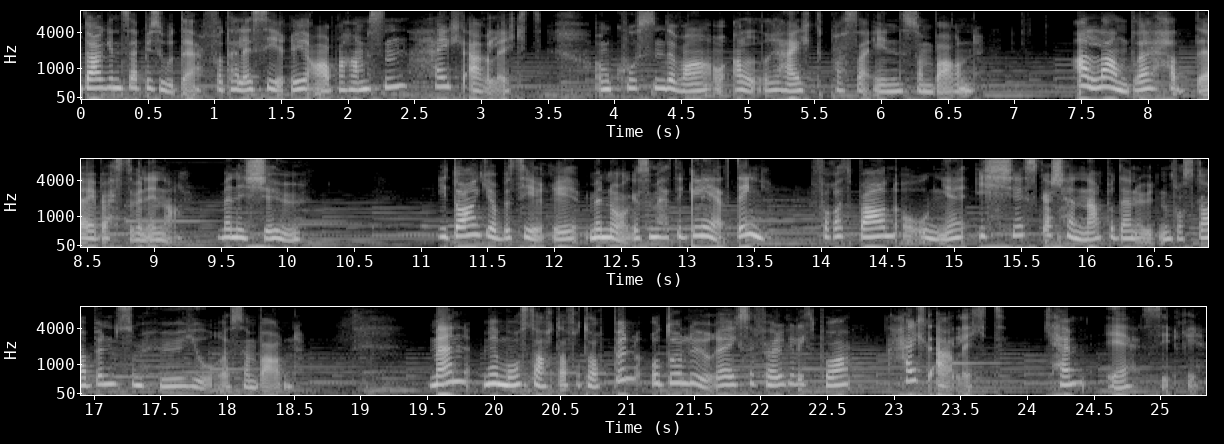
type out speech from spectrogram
I dagens episode forteller Siri Abrahamsen helt ærlig om hvordan det var å aldri helt passe inn som barn. Alle andre hadde ei bestevenninne, men ikke hun. I dag jobber Siri med noe som heter gleding, for at barn og unge ikke skal kjenne på den utenforskapen som hun gjorde som barn. Men vi må starte fra toppen, og da lurer jeg selvfølgelig på, helt ærlig, hvem er Siri?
